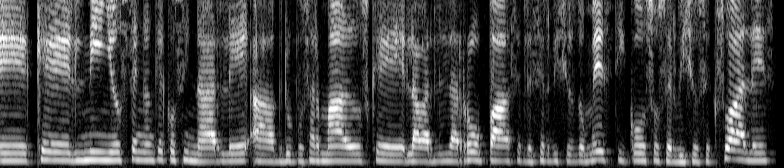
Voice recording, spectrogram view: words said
eh, que niños tengan que cocinarle a grupos armados, que lavarles la ropa, hacerles servicios domésticos o servicios sexuales,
